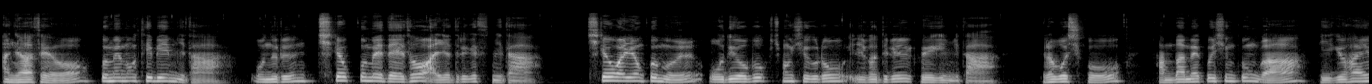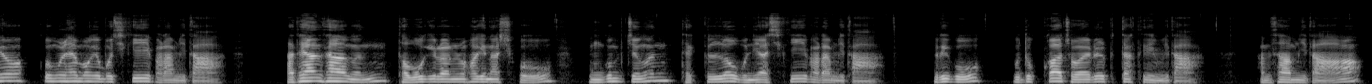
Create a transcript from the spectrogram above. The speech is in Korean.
안녕하세요. 꿈의몽TV입니다. 오늘은 치료 꿈에 대해서 알려드리겠습니다. 치료 관련 꿈을 오디오북 형식으로 읽어드릴 계획입니다. 들어보시고 간밤에 꾸신 꿈과 비교하여 꿈을 해몽해 보시기 바랍니다. 자세한 사항은 더보기란을 확인하시고 궁금증은 댓글로 문의하시기 바랍니다. 그리고 구독과 좋아요를 부탁드립니다. 감사합니다.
